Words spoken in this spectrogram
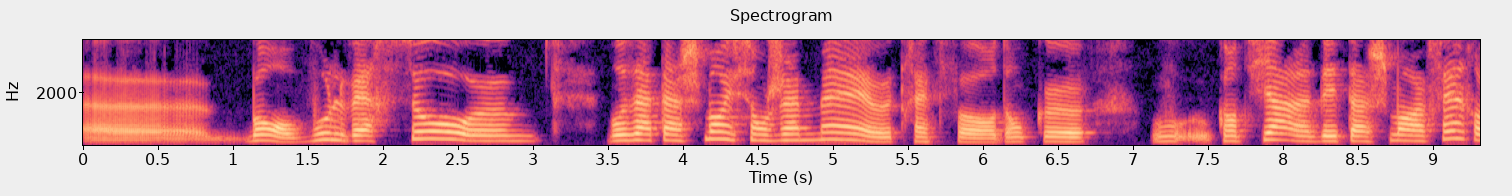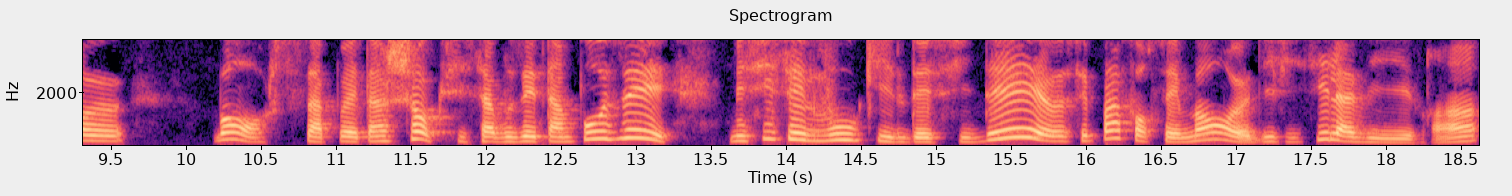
euh, bon, vous le Verseau, euh, vos attachements ils sont jamais euh, très forts, donc quand il y a un détachement à faire, bon ça peut être un choc si ça vous est imposé, mais si c'est vous qui le décidez, c'est pas forcément difficile à vivre. Hein.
